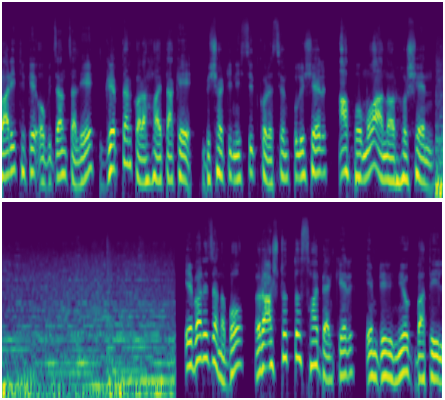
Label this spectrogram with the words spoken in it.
বাড়ি থেকে অভিযান চালিয়ে গ্রেপ্তার করা হয় তাকে। বিষয়টি নিশ্চিত করেছেন পুলিশের আফমো আনোয়ার হোসেন। এবারে জানাব, রাষ্ট্রত্ব ছয় ব্যাংকের এমডির নিয়োগ বাতিল।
